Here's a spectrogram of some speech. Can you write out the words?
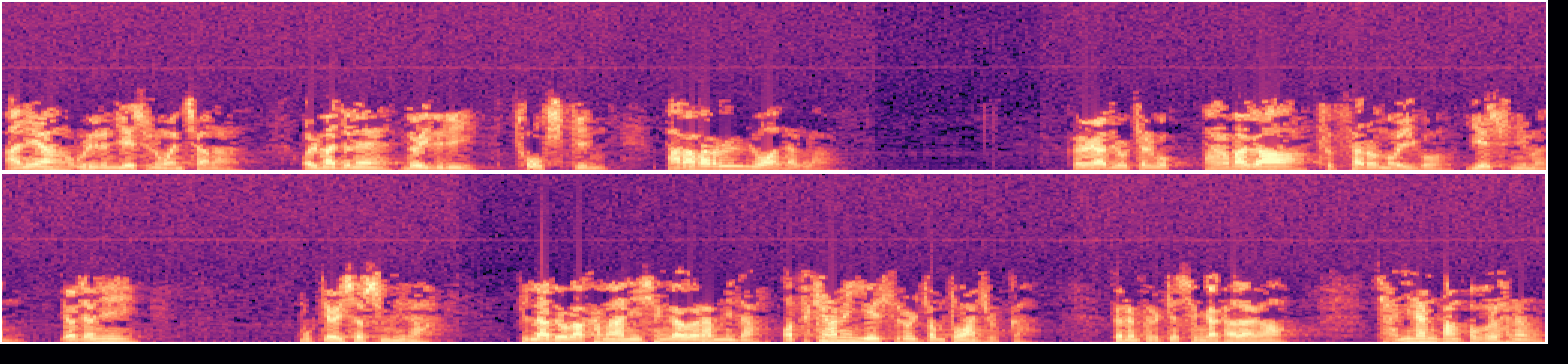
아니야 우리는 예수는 원치 않아. 얼마 전에 너희들이 투옥시킨 바라바를 놓아달라. 그래가지고 결국 바라바가 특사로 놓이고 예수님은 여전히 묶여 있었습니다. 빌라도가 가만히 생각을 합니다. 어떻게 하면 예수를 좀 도와줄까? 그는 그렇게 생각하다가 잔인한 방법을 하나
